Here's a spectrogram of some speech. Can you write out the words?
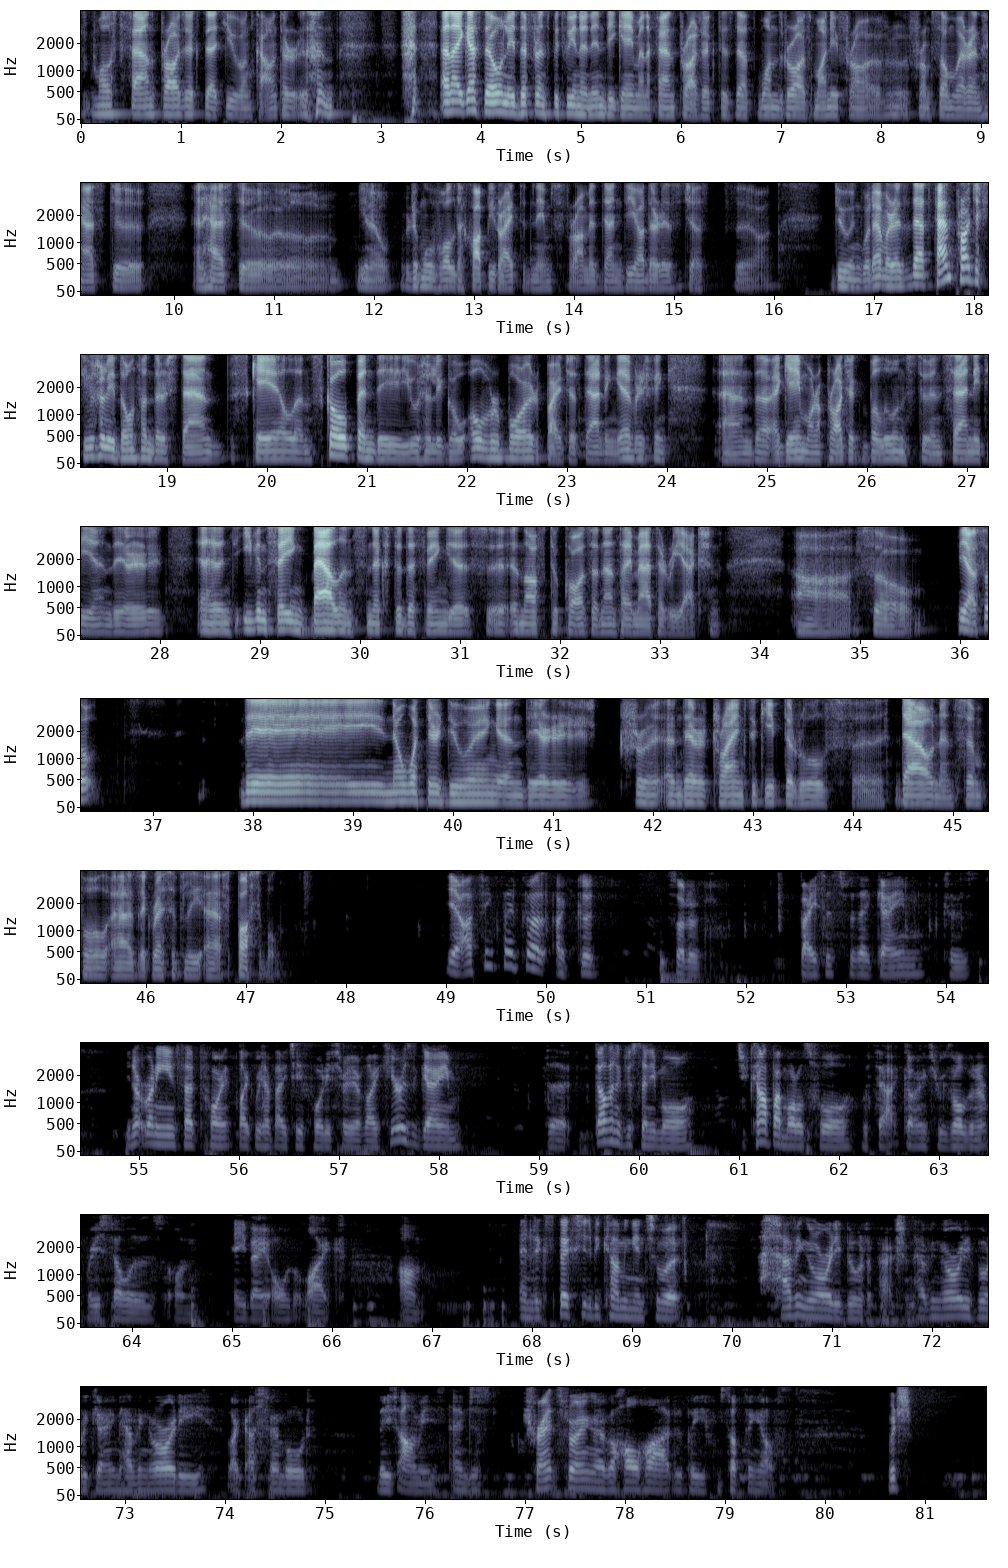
most fan projects that you encounter, and I guess the only difference between an indie game and a fan project is that one draws money from from somewhere and has to and has to uh, you know remove all the copyrighted names from it, and the other is just uh, doing whatever is that fan projects usually don't understand the scale and scope and they usually go overboard by just adding everything. And uh, a game or a project balloons to insanity and they're and even saying balance next to the thing is uh, enough to cause an antimatter reaction. Uh, so yeah so they know what they're doing and they're tr- and they're trying to keep the rules uh, down and simple as aggressively as possible. Yeah, I think they've got a good sort of basis for their game because you're not running into that point like we have AT43 of like, here is a game that doesn't exist anymore that you can't buy models for without going through exorbitant resellers on eBay or the like. Um, and it expects you to be coming into it having already built a faction, having already built a game, having already like assembled these armies, and just transferring over wholeheartedly from something else. Which,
